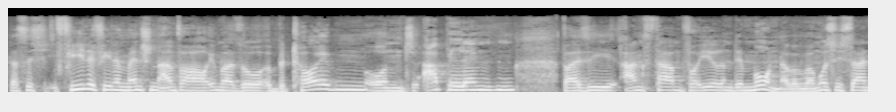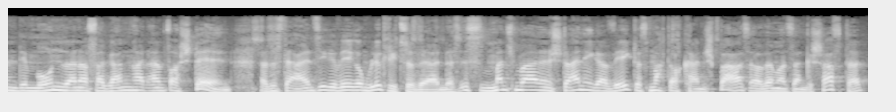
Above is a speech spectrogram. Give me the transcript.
dass sich viele, viele Menschen einfach auch immer so betäuben und ablenken, weil sie Angst haben vor ihren Dämonen. Aber man muss sich seinen Dämonen seiner Vergangenheit einfach stellen. Das ist der einzige Weg, um glücklich zu werden. Das ist manchmal ein steiniger Weg, das macht auch keinen Spaß, aber wenn man es dann geschafft hat,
